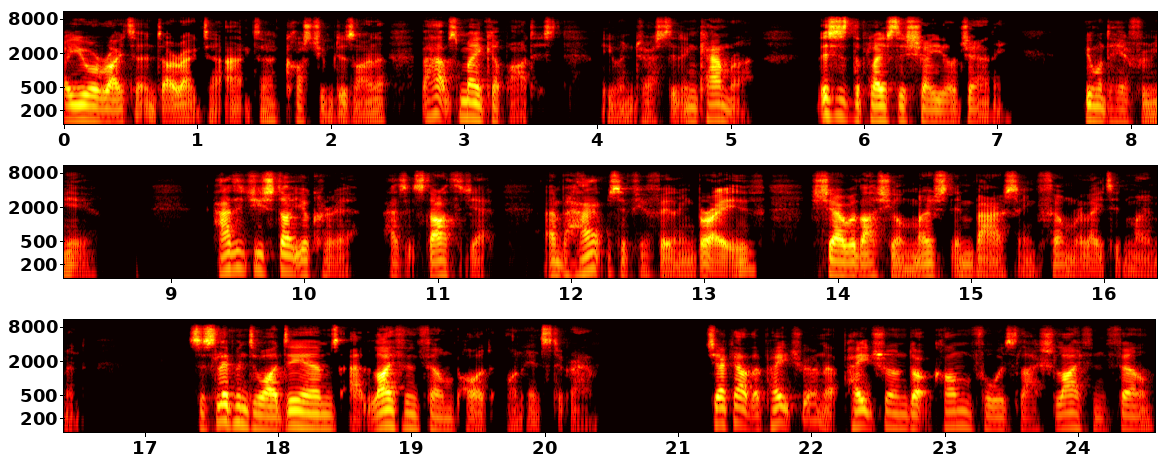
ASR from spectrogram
Are you a writer, and director, actor, costume designer, perhaps makeup artist? Are you interested in camera? This is the place to share your journey. We want to hear from you. How did you start your career? Has it started yet? And perhaps, if you're feeling brave, share with us your most embarrassing film related moment. So slip into our DMs at Life in Film Pod on Instagram. Check out the Patreon at patreon.com forward slash life and film,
